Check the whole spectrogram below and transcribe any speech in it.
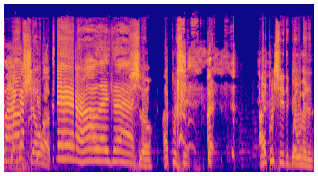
cops show up." there I like that. So I proceed. I, I proceed to go in, and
